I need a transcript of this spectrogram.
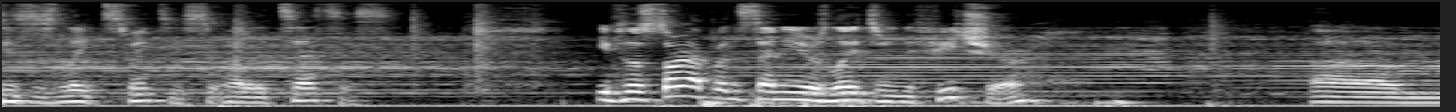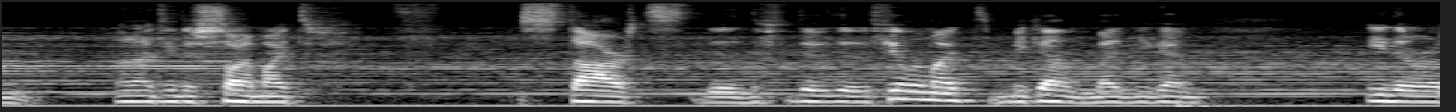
since his late 20s to early 30s. If the story happens 10 years later in the future, um, and I think the story might start, the, the, the, the film might become, might begin either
